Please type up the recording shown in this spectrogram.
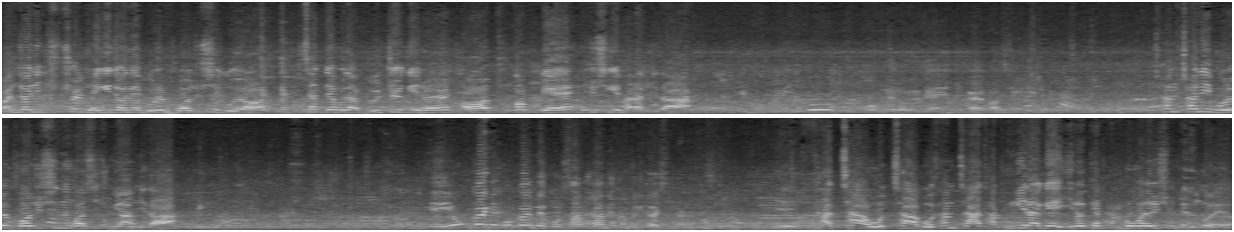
완전히 추출되기 전에 물을 부어주시고요 2차 때보다 물줄기를 더 두껍게 해주시기 바랍니다 と多めのお湯で2回回すようにしてください 천천히 물을 부어주시는 것이 중요합니다 えー4回目5回目はこの3回目の繰り返しになります 예, 4차, 5차, 뭐 3차 다 동일하게 이렇게 반복을 해주시면 되는 거예요.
